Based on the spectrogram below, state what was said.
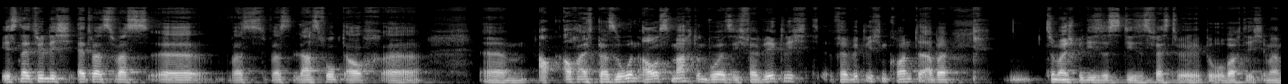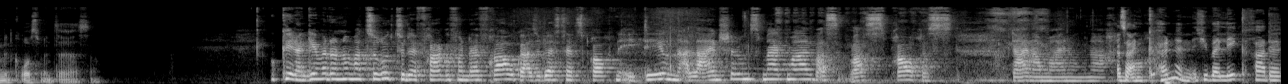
ist natürlich etwas, was äh, was was Lars Vogt auch äh, ähm, auch als Person ausmacht und wo er sich verwirklicht verwirklichen konnte. Aber zum Beispiel dieses dieses Festival beobachte ich immer mit großem Interesse. Okay, dann gehen wir doch nochmal zurück zu der Frage von der Frau. Also du hast jetzt braucht eine Idee und ein Alleinstellungsmerkmal. Was, was braucht es deiner Meinung nach? Also ein Können. Ich überlege gerade,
